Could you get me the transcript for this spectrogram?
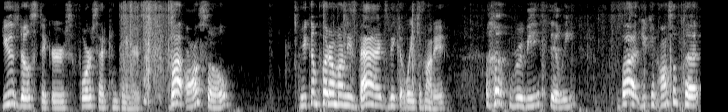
use those stickers for said containers. But also, you can put them on these bags because, wait, that's not it. Ruby, silly. But you can also put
